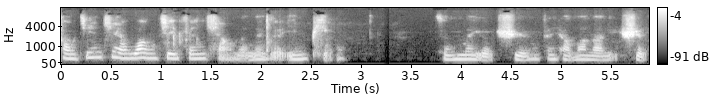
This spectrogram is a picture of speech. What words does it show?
哦我今天竟然忘记分享了那个音频，怎么有趣？分享到哪里去了？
